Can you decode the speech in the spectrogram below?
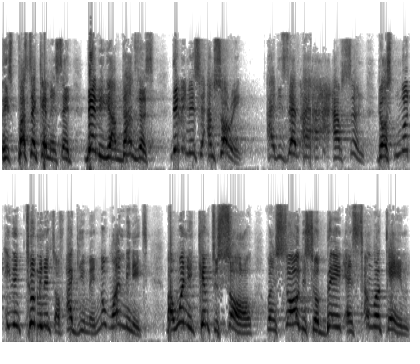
his pastor came and said, David, you have done this. David say, I'm sorry. I deserve, I, I, have sinned. There was not even two minutes of argument, not one minute. But when it came to Saul, when Saul disobeyed and Samuel came,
